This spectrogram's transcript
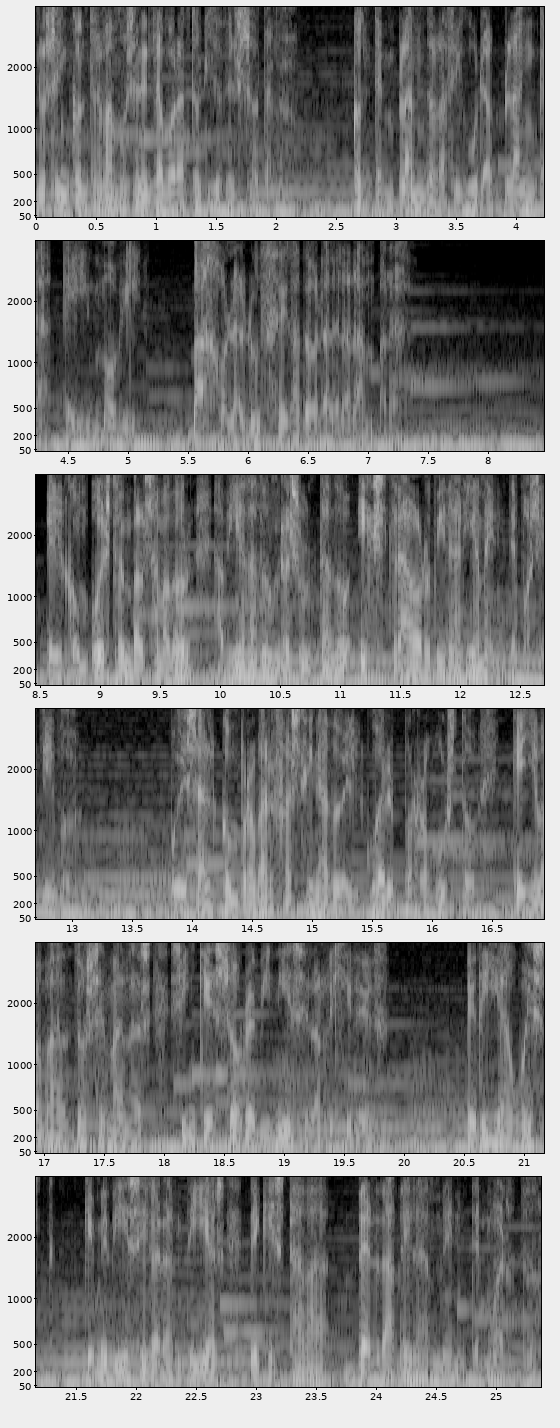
nos encontrábamos en el laboratorio del sótano, contemplando la figura blanca e inmóvil bajo la luz cegadora de la lámpara. El compuesto embalsamador había dado un resultado extraordinariamente positivo, pues al comprobar fascinado el cuerpo robusto que llevaba dos semanas sin que sobreviniese la rigidez, pedí a West que me diese garantías de que estaba verdaderamente muerto.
